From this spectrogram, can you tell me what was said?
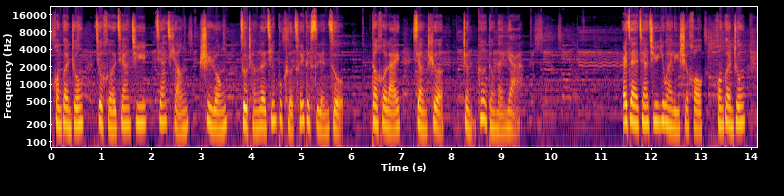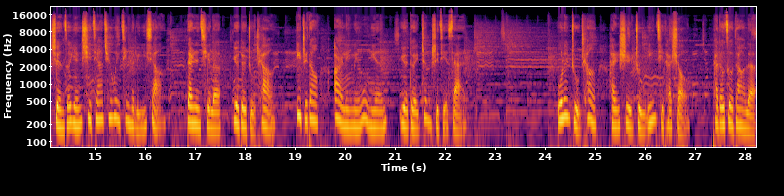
黄贯中就和家驹、家强、世荣组成了坚不可摧的四人组，到后来响彻整个东南亚。而在家驹意外离世后，黄贯中选择延续家驹未竟的理想，担任起了乐队主唱。一直到二零零五年，乐队正式解散。无论主唱还是主音吉他手，他都做到了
